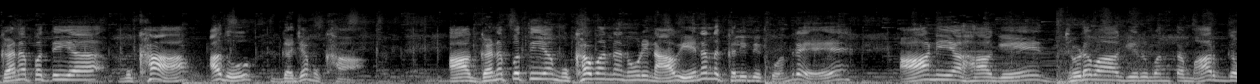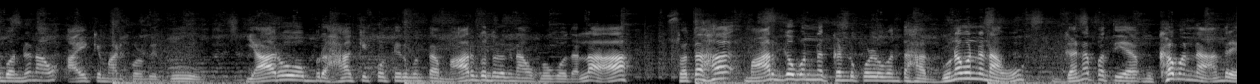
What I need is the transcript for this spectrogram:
ಗಣಪತಿಯ ಮುಖ ಅದು ಗಜಮುಖ. ಆ ಗಣಪತಿಯ ಮುಖವನ್ನು ನೋಡಿ ನಾವು ಏನನ್ನು ಕಲಿಬೇಕು ಅಂದರೆ ಆನೆಯ ಹಾಗೆ ದೃಢವಾಗಿರುವಂಥ ಮಾರ್ಗವನ್ನು ನಾವು ಆಯ್ಕೆ ಮಾಡಿಕೊಳ್ಬೇಕು. ಯಾರೋ ಒಬ್ಬರು ಹಾಕಿಕೊಟ್ಟಿರುವಂಥ ಮಾರ್ಗದೊಳಗೆ ನಾವು ಹೋಗೋದಲ್ಲ, ಸ್ವತಃ ಮಾರ್ಗವನ್ನು ಕಂಡುಕೊಳ್ಳುವಂತಹ ಗುಣವನ್ನು ನಾವು ಗಣಪತಿಯ ಮುಖವನ್ನು ಅಂದರೆ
